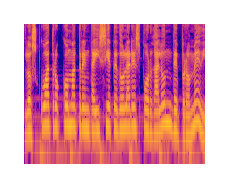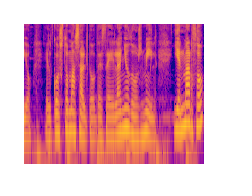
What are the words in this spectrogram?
los 4,37 dólares por galón de promedio, el costo más alto desde el año 2000. Y en marzo,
